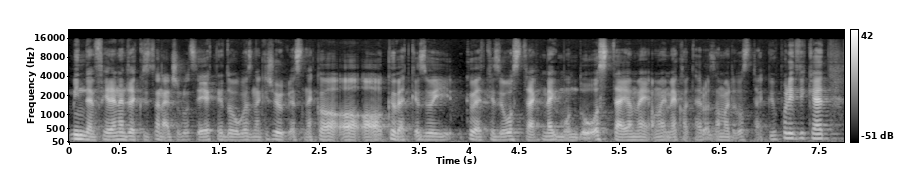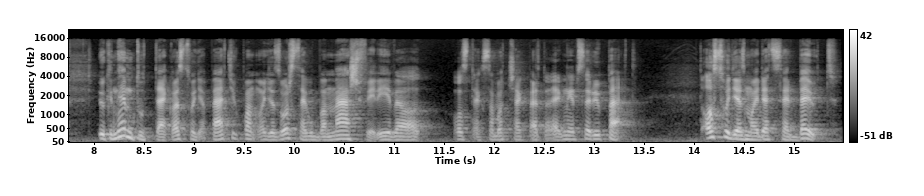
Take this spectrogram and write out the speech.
mindenféle nemzetközi tanácsadó cégeknél dolgoznak, és ők lesznek a, a, a következő, következő osztrák megmondó osztály, amely, amely meghatározza majd az osztrák külpolitikát. Ők nem tudták azt, hogy a pártjukban, vagy az országukban másfél éve az osztrák szabadságpárt a legnépszerűbb párt. Az, hogy ez majd egyszer beüt,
